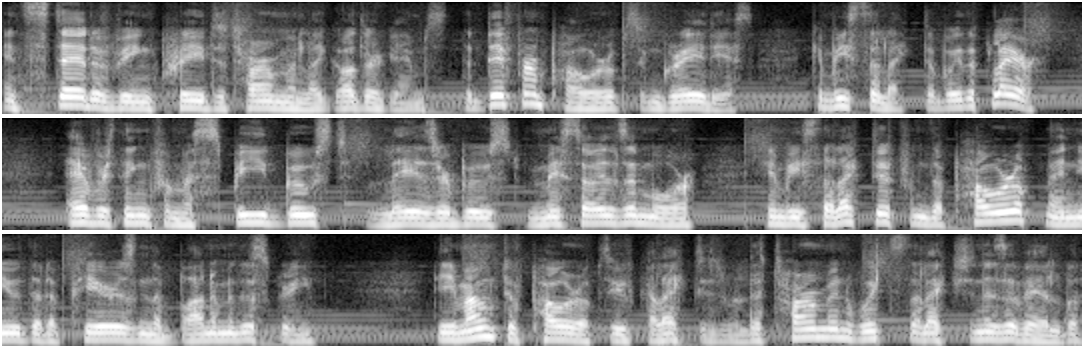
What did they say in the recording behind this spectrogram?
Instead of being predetermined like other games, the different power ups in Gradius can be selected by the player. Everything from a speed boost, laser boost, missiles, and more can be selected from the power up menu that appears in the bottom of the screen. The amount of power ups you've collected will determine which selection is available,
